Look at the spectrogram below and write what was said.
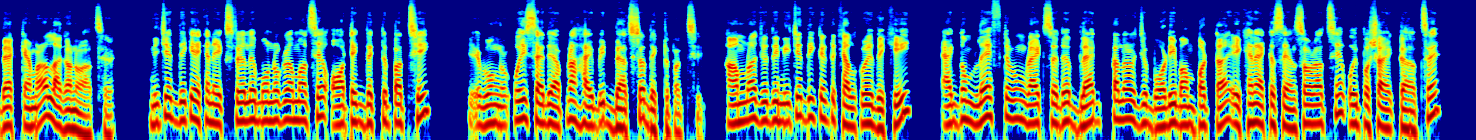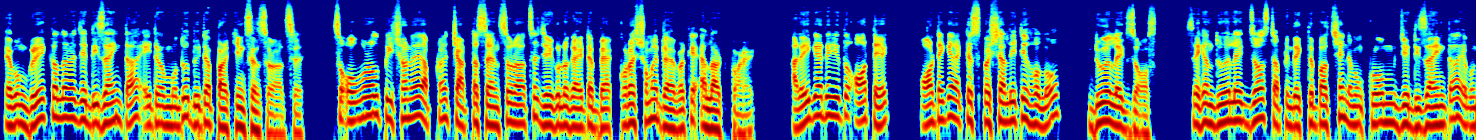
ব্যাক ক্যামেরা লাগানো আছে। নিচের দিকে এখানে এক্সট্রেলের মনোগ্রাম আছে অটেক দেখতে পাচ্ছি, এবং ওই সাইডে আপনার হাইব্রিড ব্যাচটা দেখতে পাচ্ছি। আমরা যদি নিচের দিকে একটু খেয়াল করে দেখি, একদম লেফট এবং রাইট সাইডে ব্ল্যাক কালার যে বডি বাম্পারটা এখানে একটা সেন্সর আছে, ওই পাশে একটা আছে, এবং গ্রে কালারের যে ডিজাইনটা এটার মধ্যে দুইটা পার্কিং সেন্সর আছে। সো ওভারঅল পিছনে আপনার চারটা সেন্সর আছে, যেগুলো গাড়িটা ব্যাক করার সময় ড্রাইভারকে অ্যালার্ট করে। আর এই গাড়িটা যেহেতু অটেক অটেকের একটা স্পেশালিটি হলো ডুয়েল এক্সস্ট সেখানে ডুয়েল এক্সস্ট আপনি দেখতে পাচ্ছেন এবং ক্রোম যে ডিজাইনটা এবং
